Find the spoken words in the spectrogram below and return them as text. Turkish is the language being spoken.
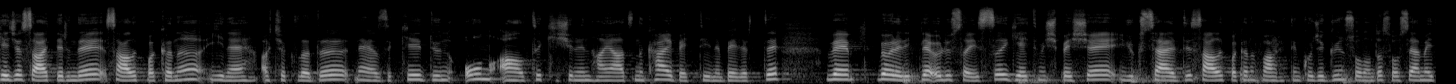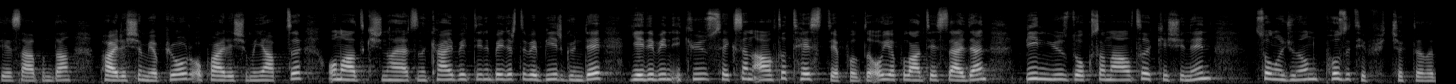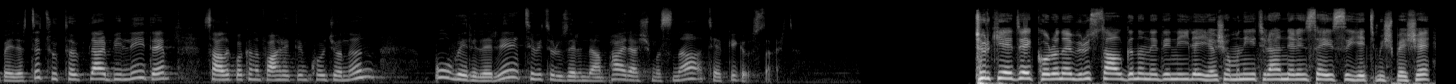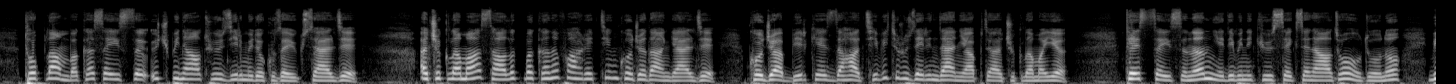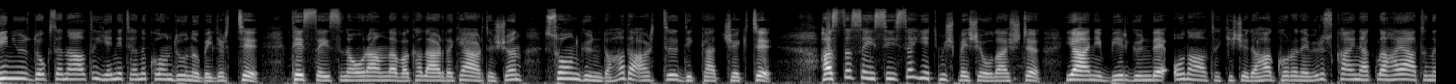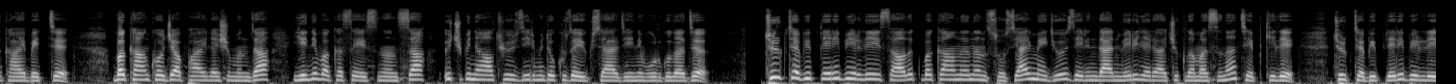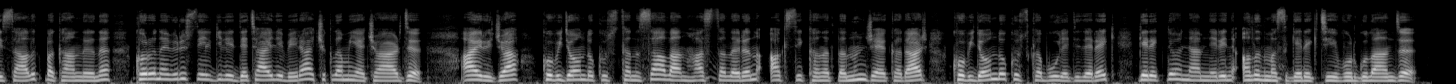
Gece saatlerinde Sağlık Bakanı yine açıkladı. Ne yazık ki dün 16 kişinin hayatını kaybettiğini belirtti ve böylelikle ölü sayısı 75'e yükseldi. Sağlık Bakanı Fahrettin Koca gün sonunda sosyal medya hesabından paylaşım yapıyor. O paylaşımı yaptı. 16 kişinin hayatını kaybettiğini belirtti ve bir günde 7286 test yapıldı. O yapılan testlerden 1196 kişinin sonucunun pozitif çıktığını belirtti. Türk Tabipler Birliği de Sağlık Bakanı Fahrettin Koca'nın bu verileri Twitter üzerinden paylaşmasına tepki gösterdi. Türkiye'de koronavirüs salgını nedeniyle yaşamını yitirenlerin sayısı 75'e, toplam vaka sayısı 3629'a yükseldi. Açıklama Sağlık Bakanı Fahrettin Koca'dan geldi. Koca bir kez daha Twitter üzerinden yaptı açıklamayı. Test sayısının 7286 olduğunu, 1196 yeni tanı konduğunu belirtti. Test sayısına oranla vakalardaki artışın son gün daha da arttığı dikkat çekti. Hasta sayısı ise 75'e ulaştı. Yani bir günde 16 kişi daha koronavirüs kaynaklı hayatını kaybetti. Bakan Koca paylaşımında yeni vaka sayısının ise 3629'a yükseldiğini vurguladı. Türk Tabipleri Birliği Sağlık Bakanlığı'nın sosyal medya üzerinden verileri açıklamasına tepkili. Türk Tabipleri Birliği Sağlık Bakanlığı'nı koronavirüsle ilgili detaylı veri açıklamaya çağırdı. Ayrıca COVID-19 tanısı alan hastaların aksi kanıtlanıncaya kadar COVID-19 kabul edilerek gerekli önlemlerin alınması gerektiği vurgulandı.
